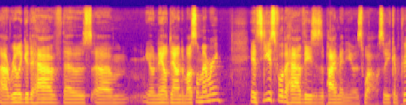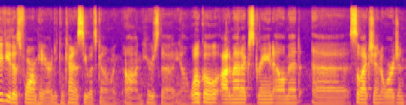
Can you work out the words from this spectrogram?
uh, really good to have those um, you know nailed down to muscle memory. It's useful to have these as a pie menu as well. So you can preview this form here, and you can kind of see what's going on. Here's the you know local, automatic, screen, element, uh, selection, origin.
